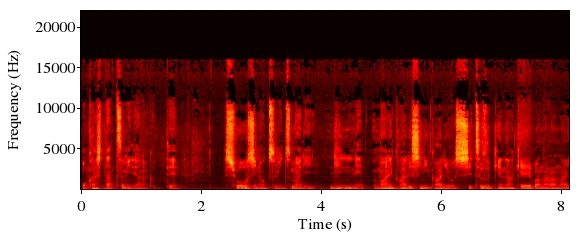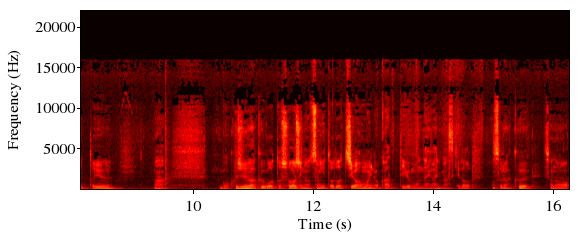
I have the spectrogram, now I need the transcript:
犯した罪ではなくって生児の罪つまり輪廻生まれ変わり死に変わりをし続けなければならないというまあ極重悪号と生児の罪とどっちが重いのかっていう問題がありますけどおそらくその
